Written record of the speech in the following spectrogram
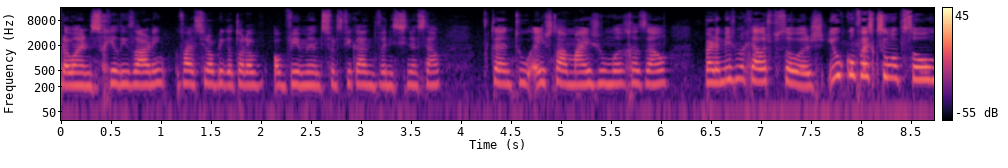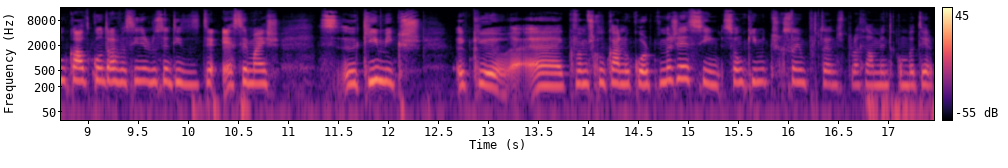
para o ano se realizarem, vai ser obrigatório, obviamente, certificado de vacinação. Portanto, aí está mais uma razão para mesmo aquelas pessoas. Eu confesso que sou uma pessoa um bocado contra as vacinas, no sentido de ter, é ser mais uh, químicos uh, que, uh, que vamos colocar no corpo, mas é assim, são químicos que são importantes para realmente combater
